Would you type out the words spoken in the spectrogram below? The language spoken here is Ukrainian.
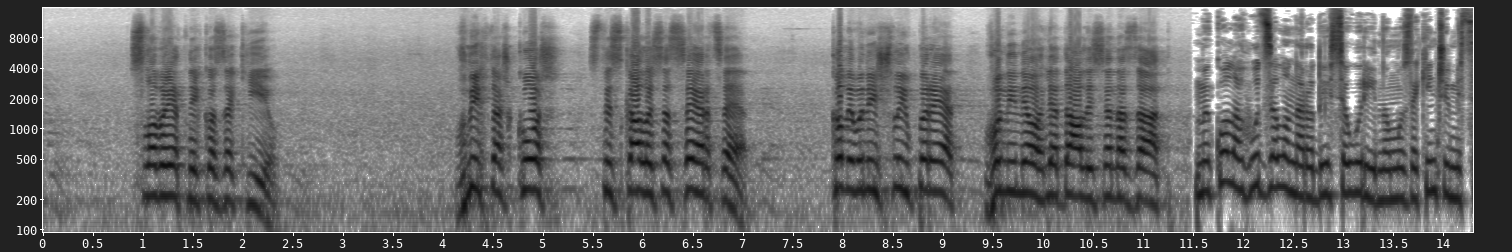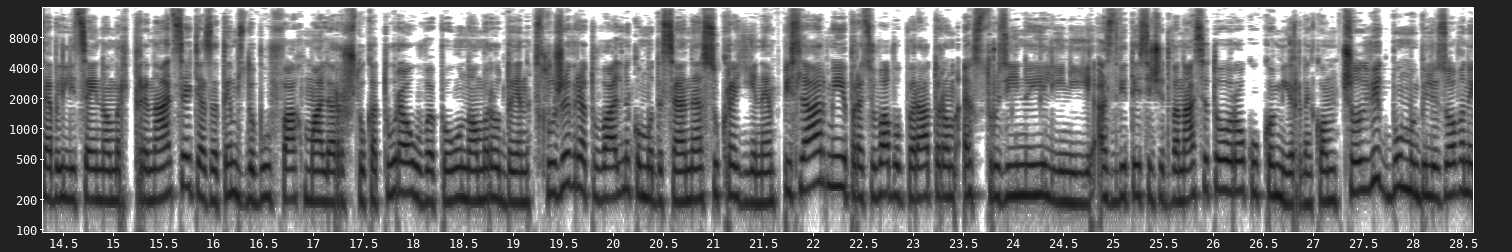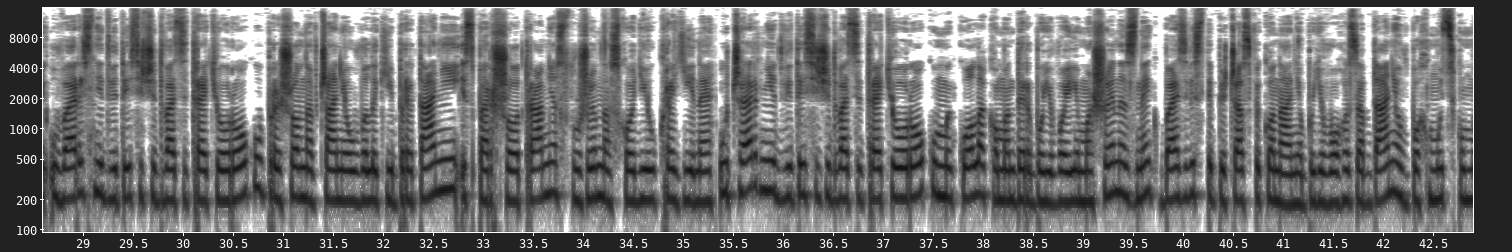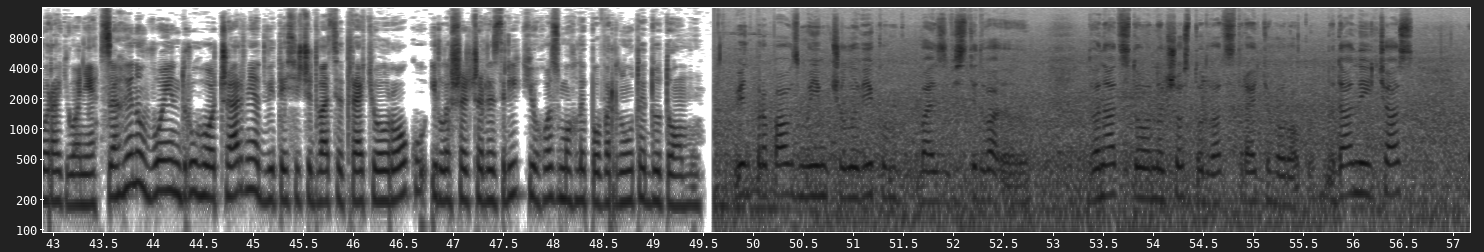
славетних козаків. В них також стискалося серце. Коли вони йшли вперед, вони не оглядалися назад. Микола Гудзало народився у Рівному, закінчив місцевий ліцей номер 13, а затим здобув фах маляр-штукатура у ВПУ номер 1 Служив рятувальником у ДСНС України. Після армії працював оператором екструзійної лінії, а з 2012 року комірником. Чоловік був мобілізований у вересні 2023 року. Прийшов навчання у Великій Британії і з 1 травня служив на сході України. У червні 2023 року Микола, командир бойової машини, зник безвісти під час виконання бойового завдання в Бахмутському районі. Загинув воїн 2 червня 2023 року, і лише через рік його змогли повернути додому. Він пропав з моїм чоловіком безвісті два- е, 12.06.23 року. На даний час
